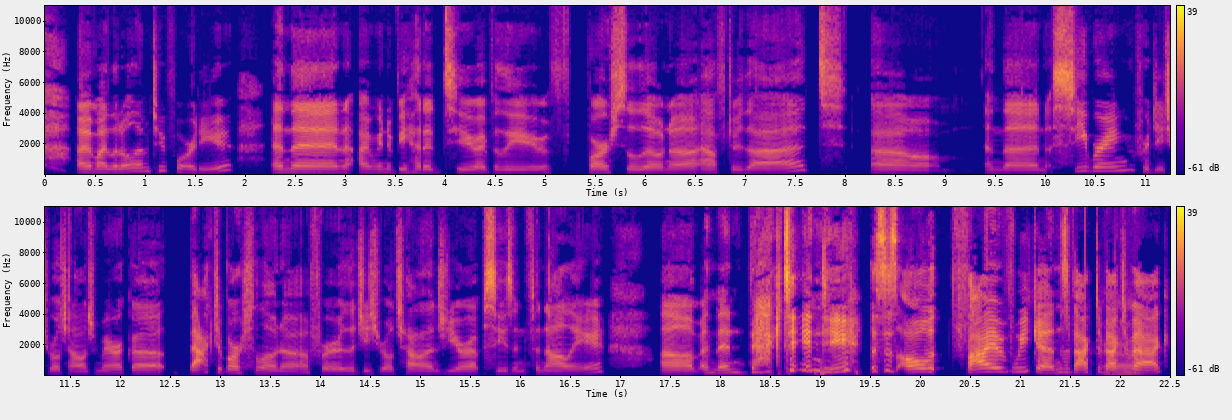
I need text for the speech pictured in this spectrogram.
on my little M240. And then I'm going to be headed to, I believe, Barcelona after that. Um, and then Sebring for GT World Challenge America, back to Barcelona for the GT World Challenge Europe season finale um, and then back to Indy. This is all five weekends back to back yeah. to back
